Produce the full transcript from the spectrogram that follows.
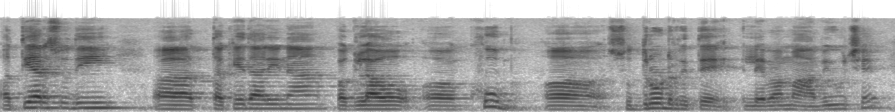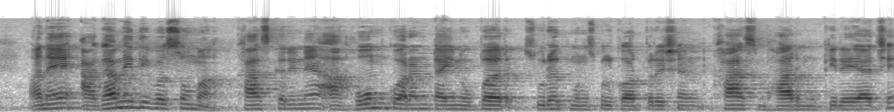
અત્યાર સુધી તકેદારીના પગલાઓ ખૂબ સુદૃઢ રીતે લેવામાં આવ્યું છે અને આગામી દિવસોમાં, ખાસ કરીને આ હોમ ક્વોરન્ટાઇન ઉપર સુરત મ્યુનિસિપલ કોર્પોરેશન ખાસ ભાર મૂકી રહ્યા છે.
